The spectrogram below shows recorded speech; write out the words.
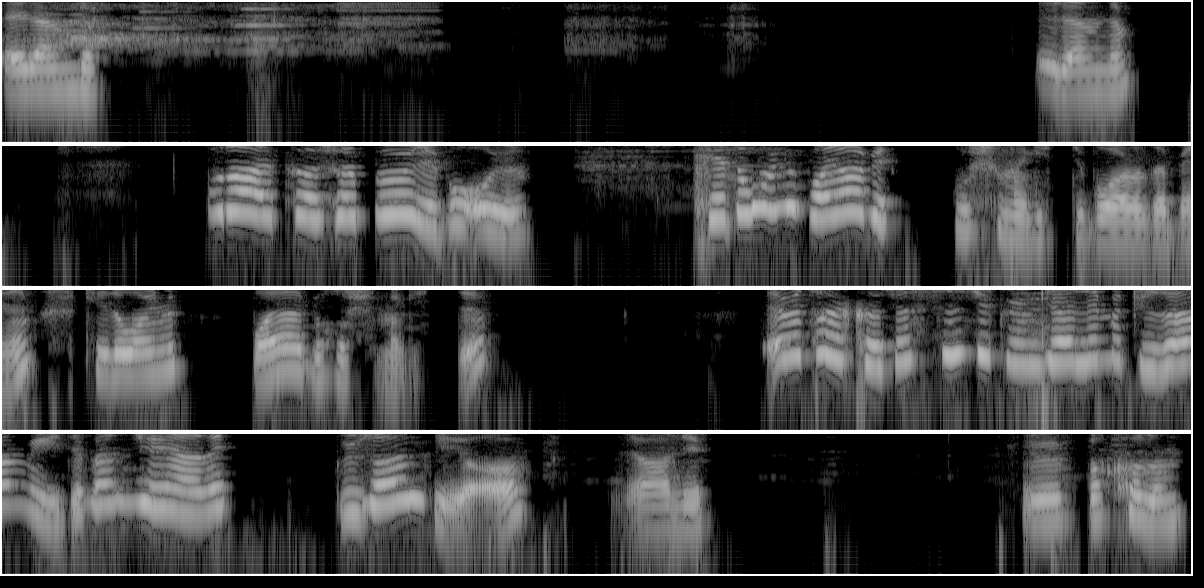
Eğlendim. Eğlendim. Da arkadaşlar böyle bir oyun. Kedi oyunu bayağı bir hoşuma gitti bu arada benim. Şu kedi oyunu bayağı bir hoşuma gitti. Evet arkadaşlar sizce güncelleme güzel miydi? Bence yani güzeldi ya. Yani şöyle bakalım.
